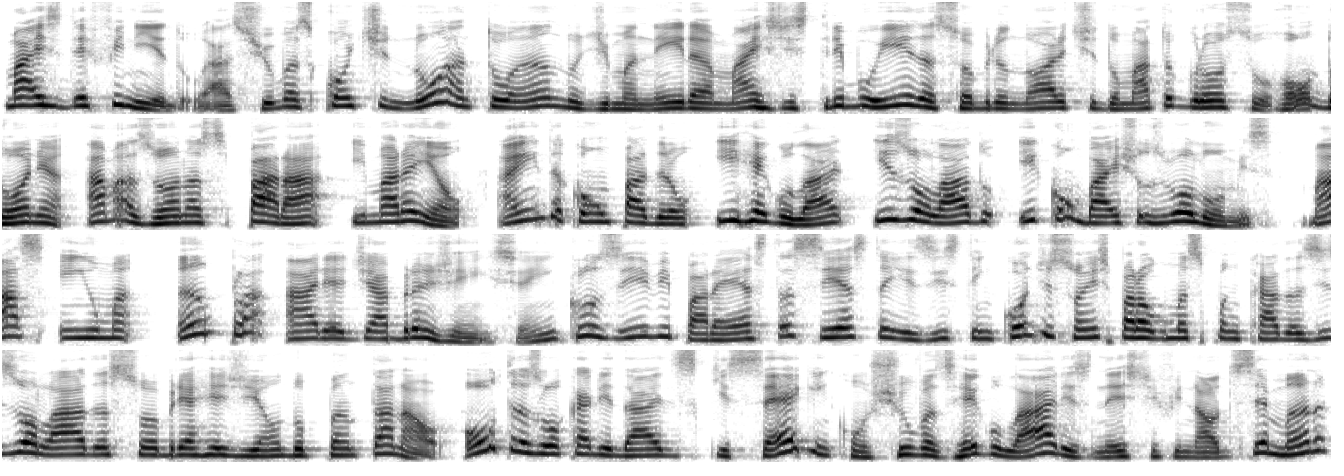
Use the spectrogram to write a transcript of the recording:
mais definido. As chuvas continuam atuando de maneira mais distribuída sobre o norte do Mato Grosso, Rondônia, Amazonas, Pará e Maranhão, ainda com um padrão irregular, isolado e com baixos volumes, mas em uma ampla área de abrangência. Inclusive, para esta sexta, existem condições para algumas pancadas isoladas sobre a região do Pantanal. Outras localidades que seguem com chuvas regulares neste final de semana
